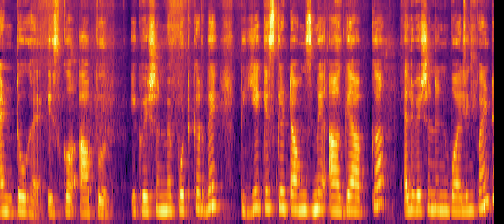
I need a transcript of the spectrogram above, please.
एन टू है, इसको आप इक्वेशन में पुट कर दें। तो ये किसके टर्म्स में आ गया आपका? Elevation in boiling point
